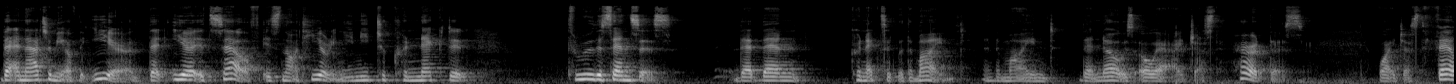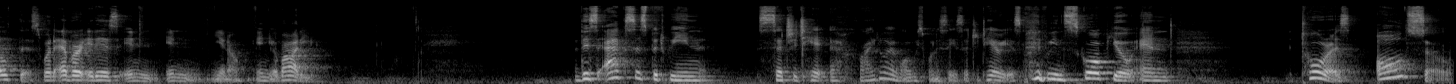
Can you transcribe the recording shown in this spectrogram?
the anatomy of the ear, that ear itself is not hearing. You need to connect it through the senses that then connects it with the mind. And the mind then knows, oh, I just heard this or I just felt this, whatever it is in, in, you know, in your body. This axis between Sagittarius, uh, why do I always want to say Sagittarius? between Scorpio and Taurus also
